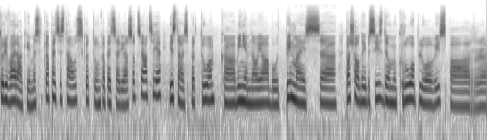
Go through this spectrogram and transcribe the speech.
Tur ir vairāk iemeslu, kāpēc es tā uzskatu, un kāpēc arī asociācija iestājas par to, ka viņiem nav jābūt. Pirmais, e, pašvaldības izdevumi kropļo vispār e,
